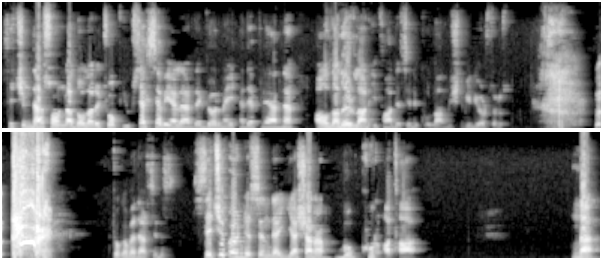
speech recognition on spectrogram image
seçimden sonra doları çok yüksek seviyelerde görmeyi hedefleyenler aldanırlar ifadesini kullanmıştı biliyorsunuz. çok affedersiniz. Seçim öncesinde yaşanan bu kur atağına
